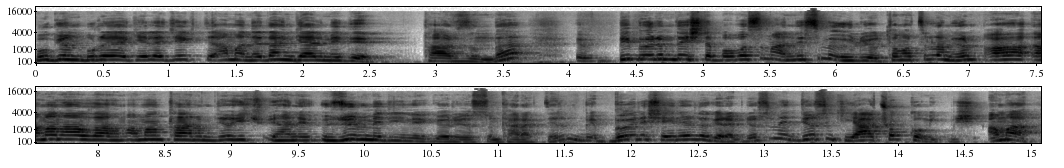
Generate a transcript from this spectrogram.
bugün buraya gelecekti ama neden gelmedi tarzında. E, Bir bölümde işte babası mı annesi mi ölüyor tam hatırlamıyorum. Aa, aman Allah'ım aman Tanrım diyor. Hiç yani üzülmediğini görüyorsun karakterin. Böyle şeyleri de görebiliyorsun ve diyorsun ki ya çok komikmiş. Ama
